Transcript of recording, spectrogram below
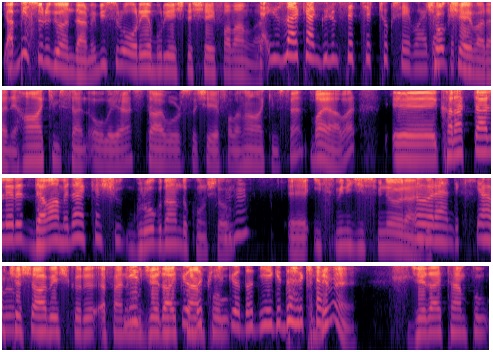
Ya bir sürü gönderme, bir sürü oraya buraya işte şey falan var. ya izlerken gülümsetecek çok şey var. Çok şey var hani hakimsen olaya, Star Wars'a şeye falan hakimsen bayağı var. Ee, karakterlere devam ederken şu Grogu'dan da konuşalım. Ee, ismini cismini öğrendik. Öğrendik yavrum. Üç aşağı beş yukarı efendim bu Ne Jedi küçük yoda, Temple küçük yoda diye giderken. değil mi? Jedi Temple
